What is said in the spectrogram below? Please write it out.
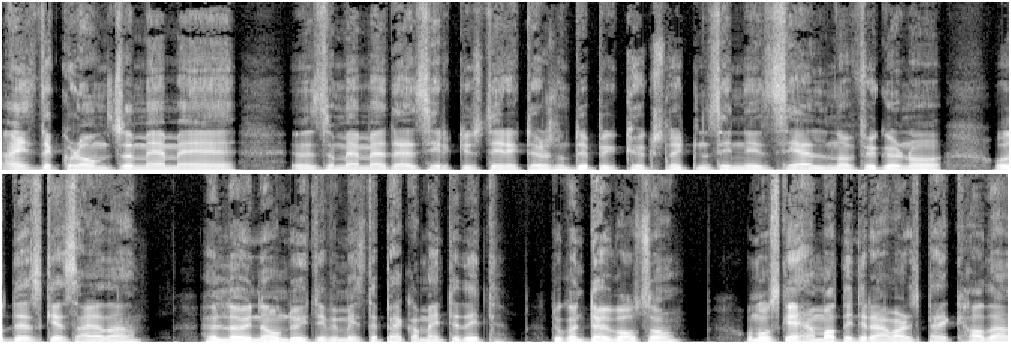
Eneste klovn som er med Eh, som er med, det er sirkusdirektøren som dypper kukksnutten sin i selen og fuglen, og, og, det skal jeg si deg. Hold deg unna om du ikke vil miste pekamentet ditt. Du kan dø også. Og nå skal jeg hjem igjen, ditt rævhælspekk. Ha det.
